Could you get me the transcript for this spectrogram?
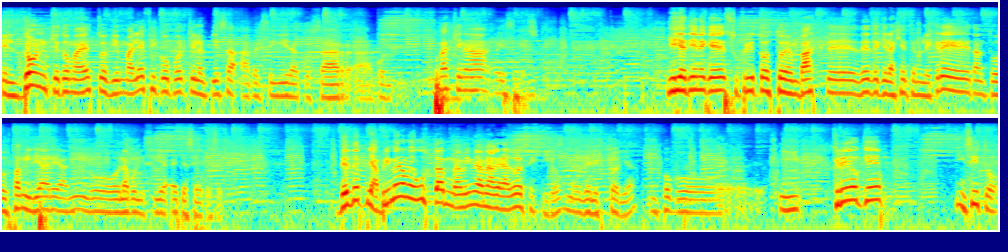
El don que toma esto es bien maléfico porque la empieza a perseguir, a acosar, a con- más que nada es eso. Y ella tiene que sufrir todo esto embate desde que la gente no le cree, tanto familiares, amigos, la policía, etc. etc. Desde, ya, primero me gusta, a mí me, me agradó ese giro de la historia, un poco... eh, Y creo que, insisto,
